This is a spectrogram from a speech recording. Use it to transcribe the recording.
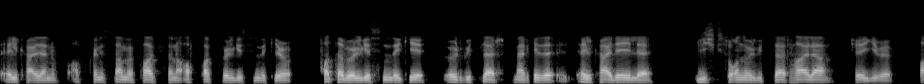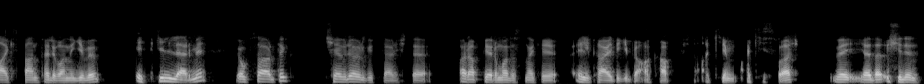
El-Kaide'nin Afganistan ve Pakistan Afpak bölgesindeki Fata bölgesindeki örgütler, Merkez El-Kaide ile ilişkisi olan örgütler hala şey gibi Pakistan Talibanı gibi etkililer mi? Yoksa artık çevre örgütler işte Arap Yarımadası'ndaki El-Kaide gibi AKAP, işte Akim, Akis var ve ya da IŞİD'in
